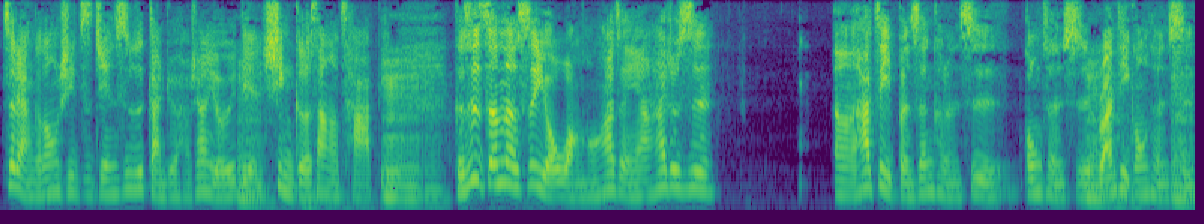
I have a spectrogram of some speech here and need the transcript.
这两个东西之间，是不是感觉好像有一点性格上的差别？嗯嗯嗯。可是真的是有网红，他怎样？他就是，嗯，他自己本身可能是工程师，软体工程师。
